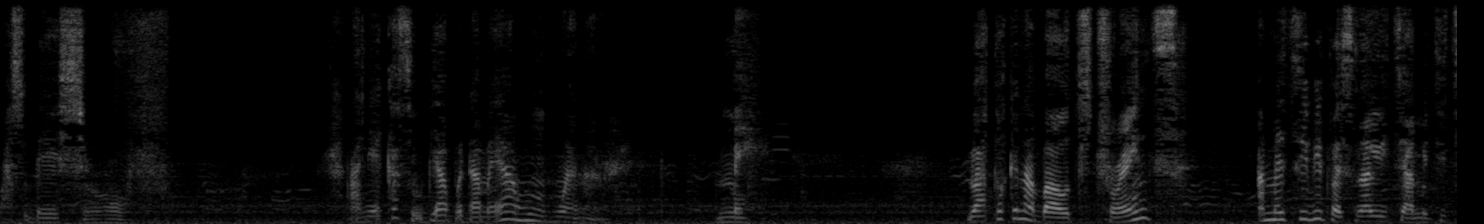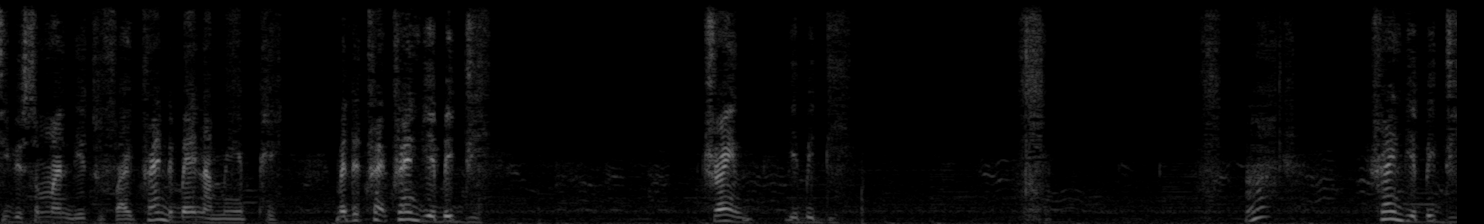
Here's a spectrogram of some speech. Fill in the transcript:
waso bɛyɛ hyerɛ off and yɛka sɛ obi abɔda ma yɛ amu me you are talking about strength. I'm a TV personality I'm a TV so Monday to Friday trend bɛyɛ na mɛpɛ mɛde trend trend yɛ bɛdi trend yɛ bɛdi hmm? trend yɛ bɛdi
